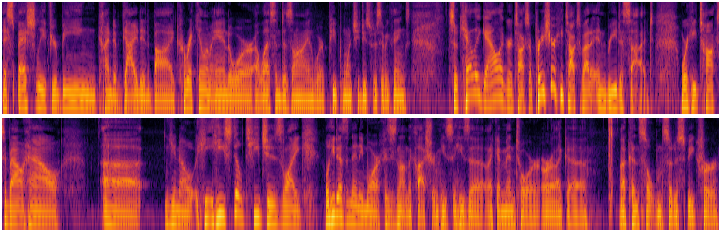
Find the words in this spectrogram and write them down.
especially if you're being kind of guided by curriculum and or a lesson design where people want you to do specific things. So Kelly Gallagher talks. I'm pretty sure he talks about it in Readicide, where he talks about how. Uh, you know he he still teaches like well he doesn't anymore because he's not in the classroom he's he's a like a mentor or like a a consultant, so to speak, for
